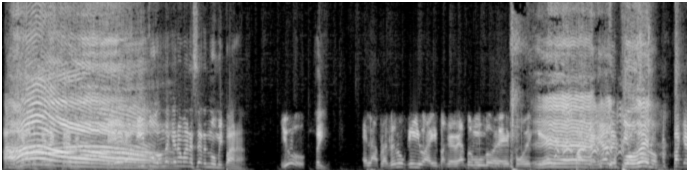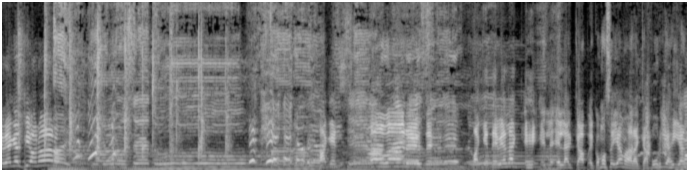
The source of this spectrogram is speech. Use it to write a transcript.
Ah, el jefe. Eh, ¿Y tú dónde quieres amanecer nu, mi pana? Yo, Sí. en la plaza de Luquillo ahí, para que vea todo el mundo el poder que hay. Eh, Para que vean el el poder. pionoro. Para que vean el pionoro. Yo no sé tú. Para que amanece. Para que te vean la- eh, el, el alca- eh, ¿Cómo se llama? La alcapurria La gigante.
